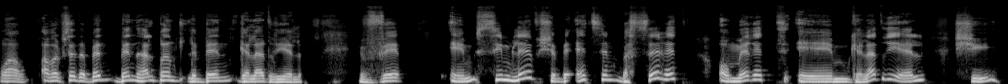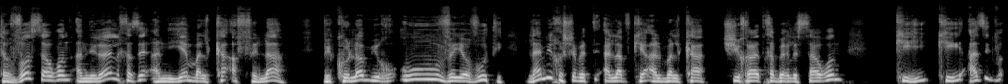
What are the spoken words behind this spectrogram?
וואו אבל בסדר בין בין הלברנד לבין גלדריאל ושים לב שבעצם בסרט אומרת גלדריאל שהיא תבוא סאורון אני לא אהיה לך זה אני אהיה מלכה אפלה וכולם יראו ויאהבו אותי. למה היא חושבת עליו כעל מלכה שיכולה להתחבר לסאורון כי כי אז היא כבר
